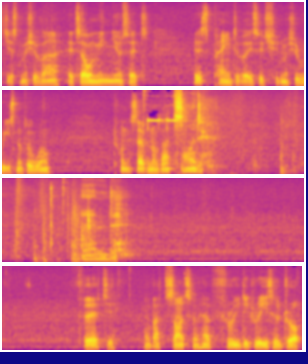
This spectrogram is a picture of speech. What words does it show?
just measure that. It's aluminium, so it's, it is paint away, so it should measure reasonably well. 27 on that side. And 30 on that side, so we have 3 degrees of drop.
